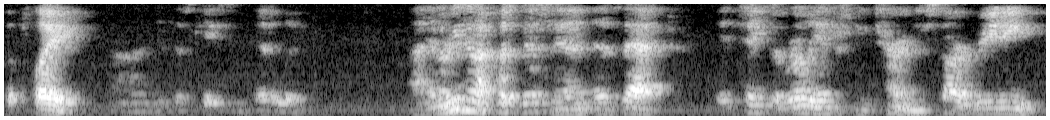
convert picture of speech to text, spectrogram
the plague, uh, in this case in Italy. Uh, and the reason I put this in is that it takes a really interesting turn. You start reading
